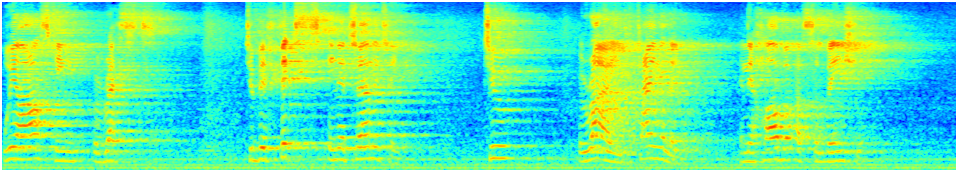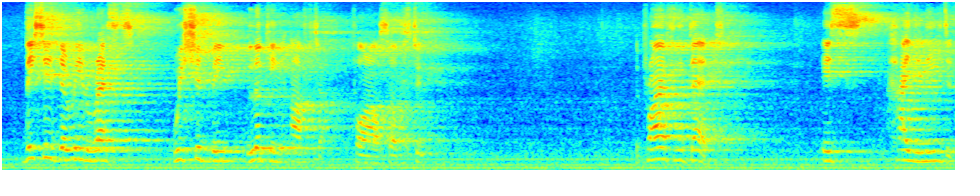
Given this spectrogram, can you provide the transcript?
we are asking for rest, to be fixed in eternity to arrive finally in the harbor of salvation. This is the real rest we should be looking after for ourselves too. The prayer for the dead is highly needed,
